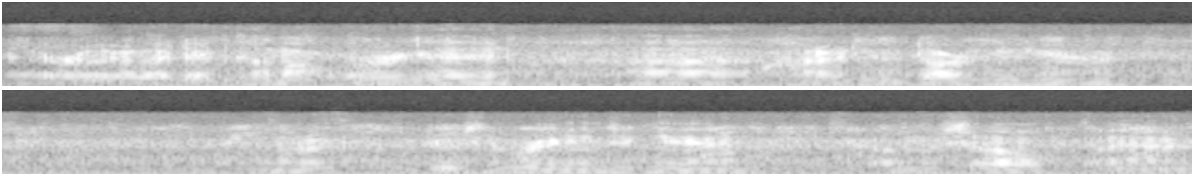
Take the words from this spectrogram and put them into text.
Okay, earlier that didn't come out very good. Uh, kind of too dark in here. I'm gonna do some readings again of myself and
